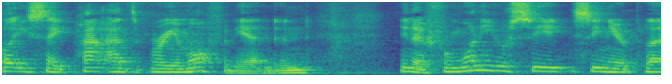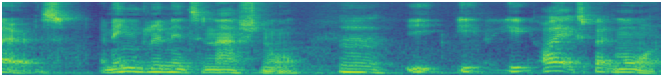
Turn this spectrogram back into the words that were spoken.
like you say, Pat had to bring him off in the end. And you know, from one of your se- senior players, an England international, you, you, you, I expect more.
